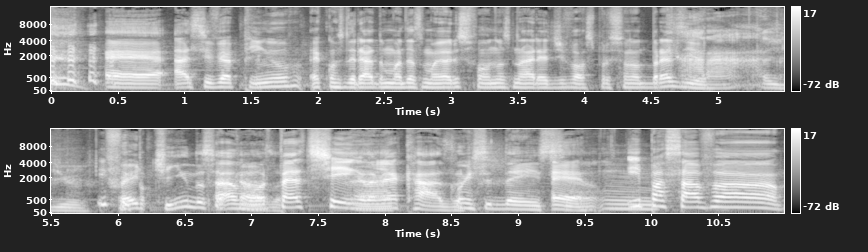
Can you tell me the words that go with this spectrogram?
É, a Silvia Pinho é considerada uma das maiores fonos na área de voz profissional do Brasil. Caralho. E foi Pertinho da sua Amor, casa. pertinho da Ah, minha casa. Coincidência. É, Hum. e passava.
